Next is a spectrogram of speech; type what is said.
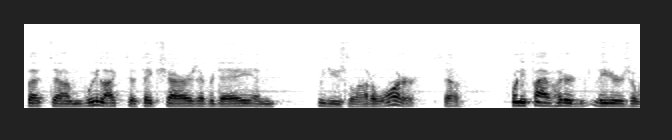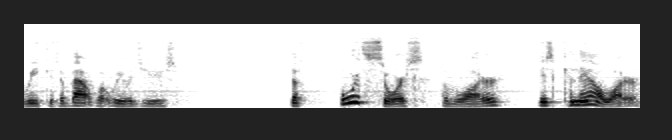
but um, we like to take showers every day and we use a lot of water. So 2,500 liters a week is about what we would use. The fourth source of water is canal water.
